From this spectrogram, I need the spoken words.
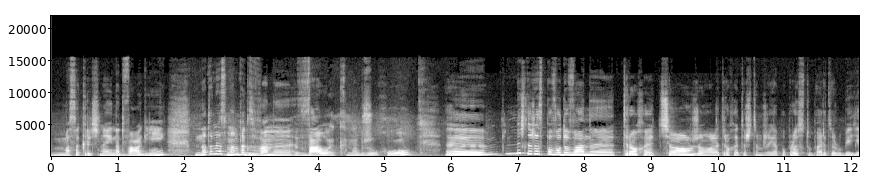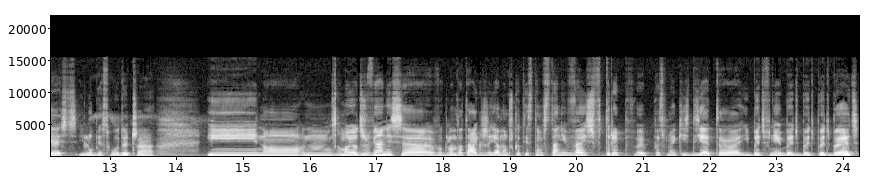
masakrycznej nadwagi, natomiast mam tak zwany wałek na brzuchu. Myślę, że spowodowany trochę ciążą, ale trochę też tym, że ja po prostu bardzo lubię jeść i lubię słodycze. I no, mm, moje odżywianie się wygląda tak, że ja na przykład jestem w stanie wejść w tryb, y, powiedzmy, jakiejś diety i być w niej, być, być, być, być.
